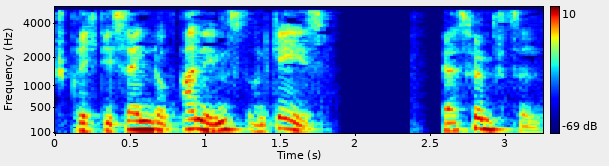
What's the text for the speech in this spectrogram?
sprich die Sendung, annimmst und gehst. Vers 15.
